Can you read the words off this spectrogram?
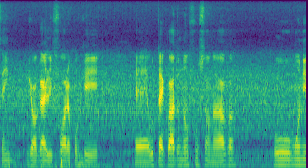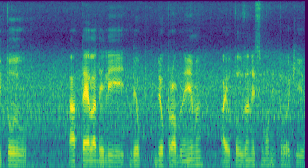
sem jogar ele fora porque é, o teclado não funcionava, o monitor, a tela dele deu, deu problema, aí eu estou usando esse monitor aqui.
